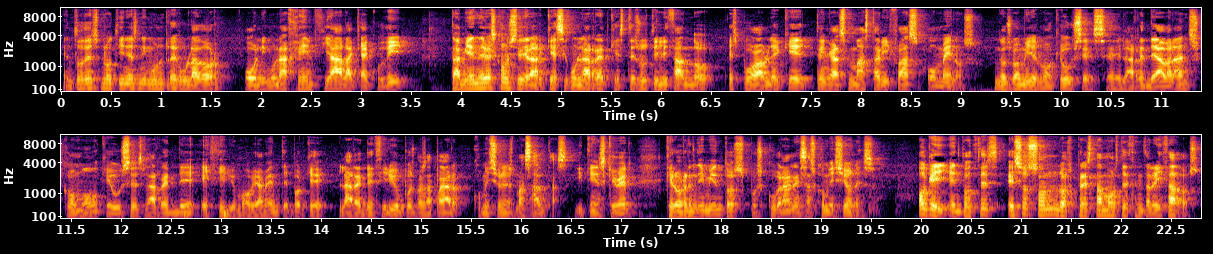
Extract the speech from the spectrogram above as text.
entonces no tienes ningún regulador o ninguna agencia a la que acudir. También debes considerar que según la red que estés utilizando es probable que tengas más tarifas o menos. No es lo mismo que uses eh, la red de Avalanche como que uses la red de Ethereum, obviamente, porque la red de Ethereum pues vas a pagar comisiones más altas y tienes que ver que los rendimientos pues cubran esas comisiones. Ok, entonces esos son los préstamos descentralizados.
